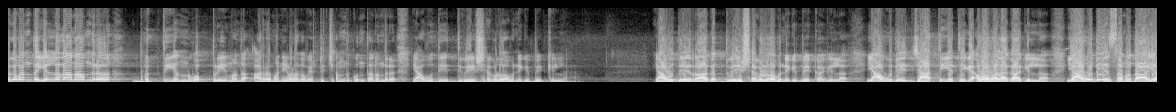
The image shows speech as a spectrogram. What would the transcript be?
ಭಗವಂತ ಎಲ್ಲದಾನ ಅಂದ್ರ ಭಕ್ತಿ ಅನ್ನುವ ಪ್ರೇಮದ ಅರಮನೆಯೊಳಗ ಎಷ್ಟು ಚಂದ ಕುಂತಾನಂದ್ರ ಯಾವುದೇ ದ್ವೇಷಗಳು ಅವನಿಗೆ ಬೇಕಿಲ್ಲ. ಯಾವುದೇ ರಾಗ ದ್ವೇಷಗಳು ಅವನಿಗೆ ಬೇಕಾಗಿಲ್ಲ, ಯಾವುದೇ ಜಾತೀಯತೆಗೆ ಅವ ಒಳಗಾಗಿಲ್ಲ, ಯಾವುದೇ ಸಮುದಾಯ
